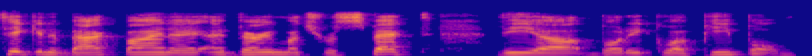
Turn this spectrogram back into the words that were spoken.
taken aback by, and I, I very much respect the uh, Boricua people.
